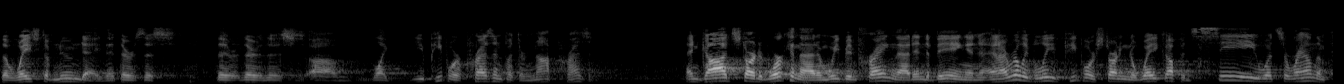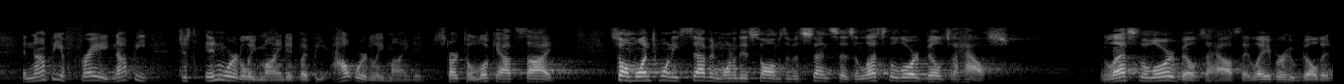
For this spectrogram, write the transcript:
the waste of noonday. That there's this there, there this um, like you people are present, but they're not present. And God started working that, and we've been praying that into being. And, and I really believe people are starting to wake up and see what's around them and not be afraid, not be just inwardly minded, but be outwardly minded. Start to look outside. Psalm 127, one of the Psalms of Ascent says, Unless the Lord builds a house, unless the Lord builds a house, they labor who build it,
